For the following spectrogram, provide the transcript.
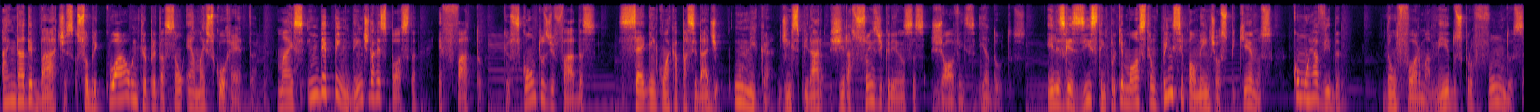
Ainda há debates sobre qual interpretação é a mais correta, mas, independente da resposta, é fato que os contos de fadas seguem com a capacidade única de inspirar gerações de crianças, jovens e adultos. Eles resistem porque mostram principalmente aos pequenos como é a vida. Dão forma a medos profundos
